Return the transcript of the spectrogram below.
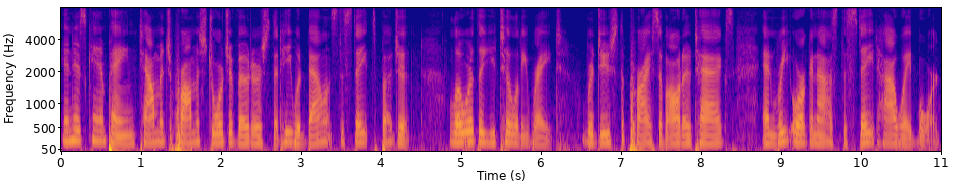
In his campaign, Talmadge promised Georgia voters that he would balance the state's budget, lower the utility rate, reduce the price of auto tags, and reorganize the State Highway Board.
